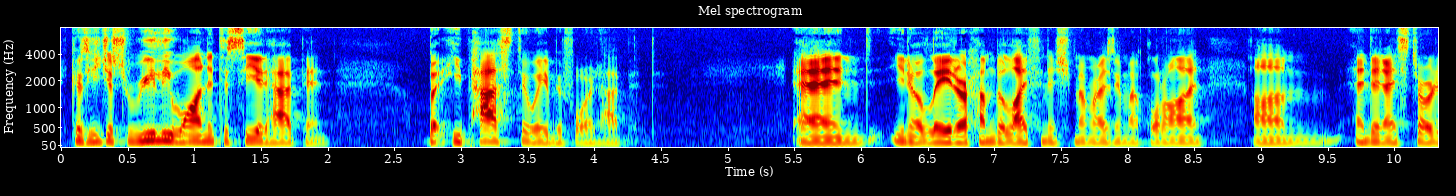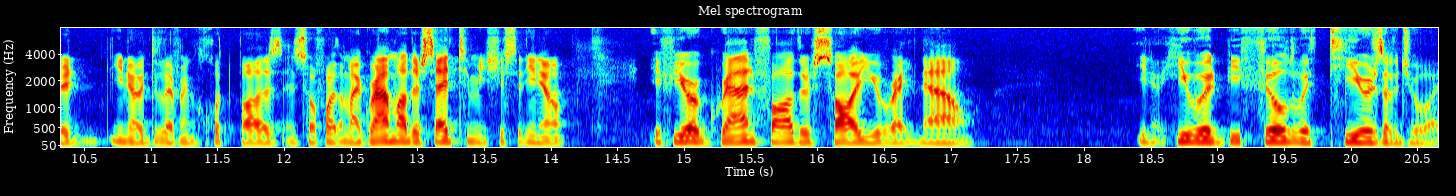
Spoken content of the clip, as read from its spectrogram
because he just really wanted to see it happen. But he passed away before it happened. And you know, later, alhamdulillah, I finished memorizing my Quran, um, and then I started, you know, delivering khutbahs and so forth. And my grandmother said to me, she said, "You know, if your grandfather saw you right now, you know, he would be filled with tears of joy."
